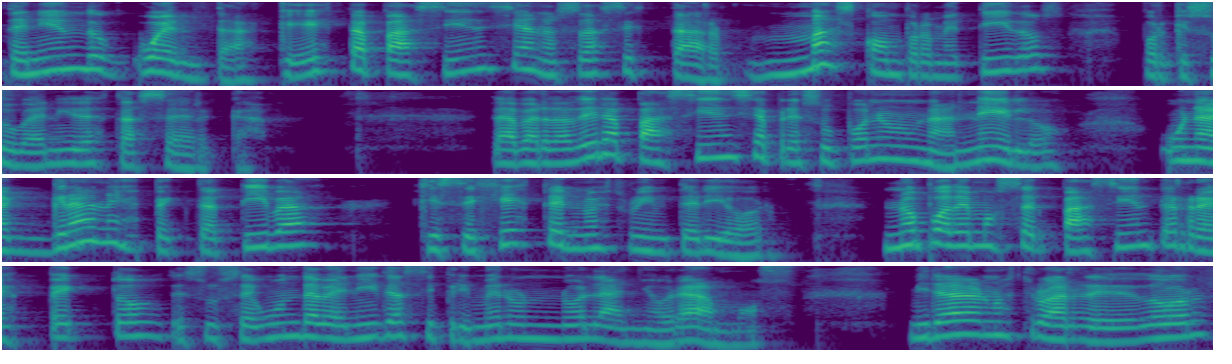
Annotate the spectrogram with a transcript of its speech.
teniendo en cuenta que esta paciencia nos hace estar más comprometidos porque su venida está cerca. La verdadera paciencia presupone un anhelo, una gran expectativa que se gesta en nuestro interior no podemos ser pacientes respecto de su segunda venida si primero no la añoramos. Mirar a nuestro alrededor,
